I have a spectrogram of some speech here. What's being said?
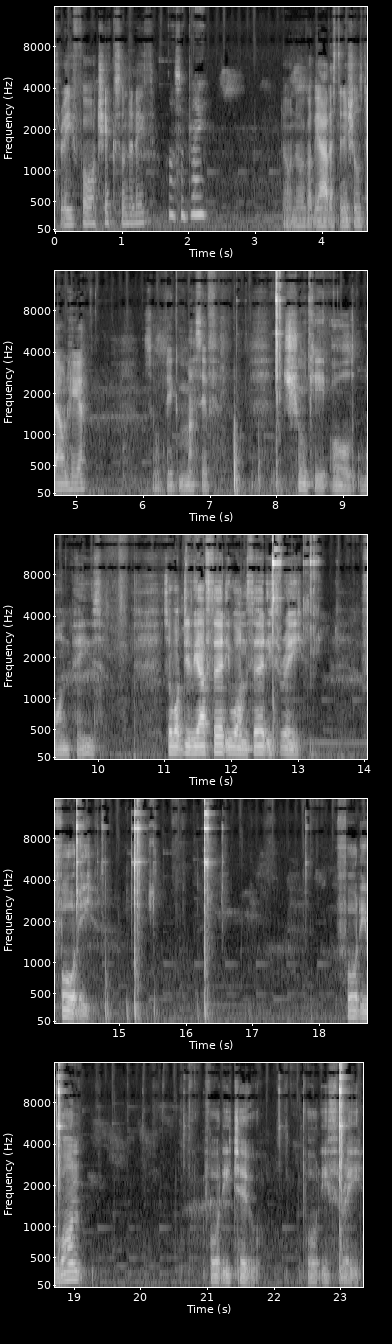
three, four chicks underneath. Possibly. Don't know. I've got the artist initials down here. So big, massive, chunky old one P's. So what did we have? 31, 33, 40, 41, 42, 43,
